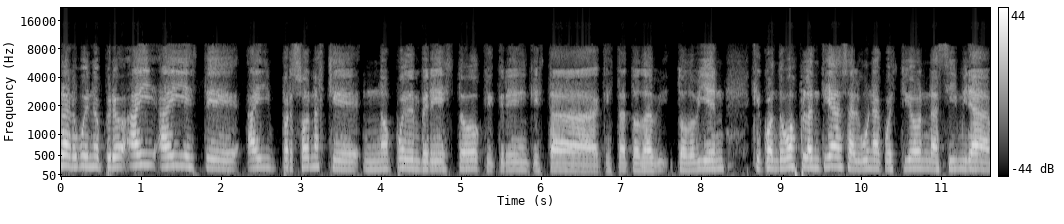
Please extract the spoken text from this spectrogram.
Claro, bueno, pero hay, hay, este, hay personas que no pueden ver esto, que creen que está, que está todo, todo bien, que cuando vos planteás alguna cuestión así, mira,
